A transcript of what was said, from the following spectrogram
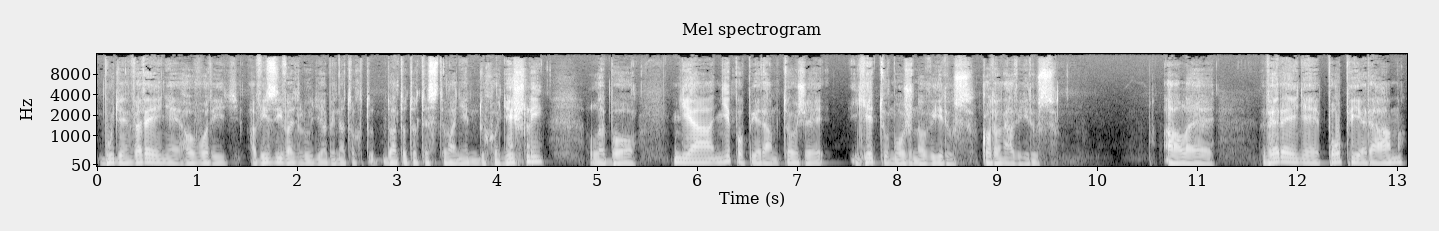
budem verejne hovoriť a vyzývať ľudí, aby na, tohto, na toto testovanie jednoducho nešli, lebo ja nepopieram to, že je tu možno vírus, koronavírus. Ale verejne popieram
